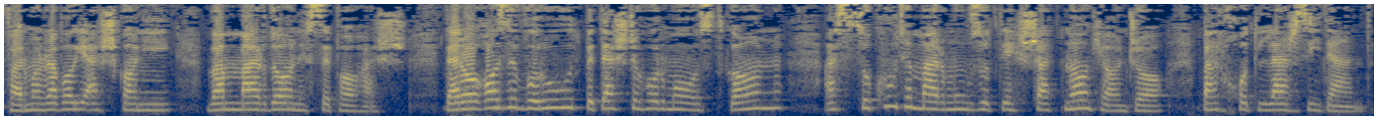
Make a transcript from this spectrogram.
فرمانروای اشکانی و مردان سپاهش در آغاز ورود به دشت هرمزدگان از سکوت مرموز و دهشتناک آنجا بر خود لرزیدند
